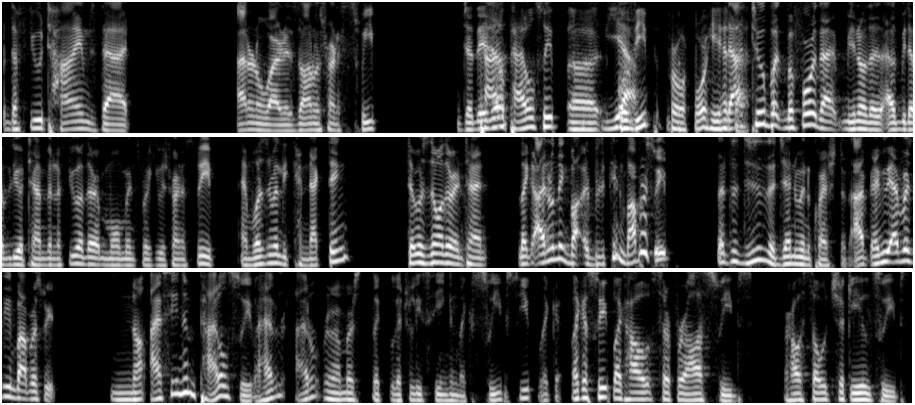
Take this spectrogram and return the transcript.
the few times that I don't know why Rizwan was trying to sweep Jadeja, Paddle, paddle sweep, uh, Yeah. deep for four. He hit that, that. too. But before that, you know, the LBW attempt and a few other moments where he was trying to sweep and wasn't really connecting. There was no other intent. Like I don't think can Babar sweep. That's this is a genuine question. I've, have you ever seen Babar sweep? No, I've seen him paddle sweep. I haven't. I don't remember like literally seeing him like sweep, sweep, like like a sweep, like how Sarfaraz sweeps or how Saud Shakeel sweeps.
